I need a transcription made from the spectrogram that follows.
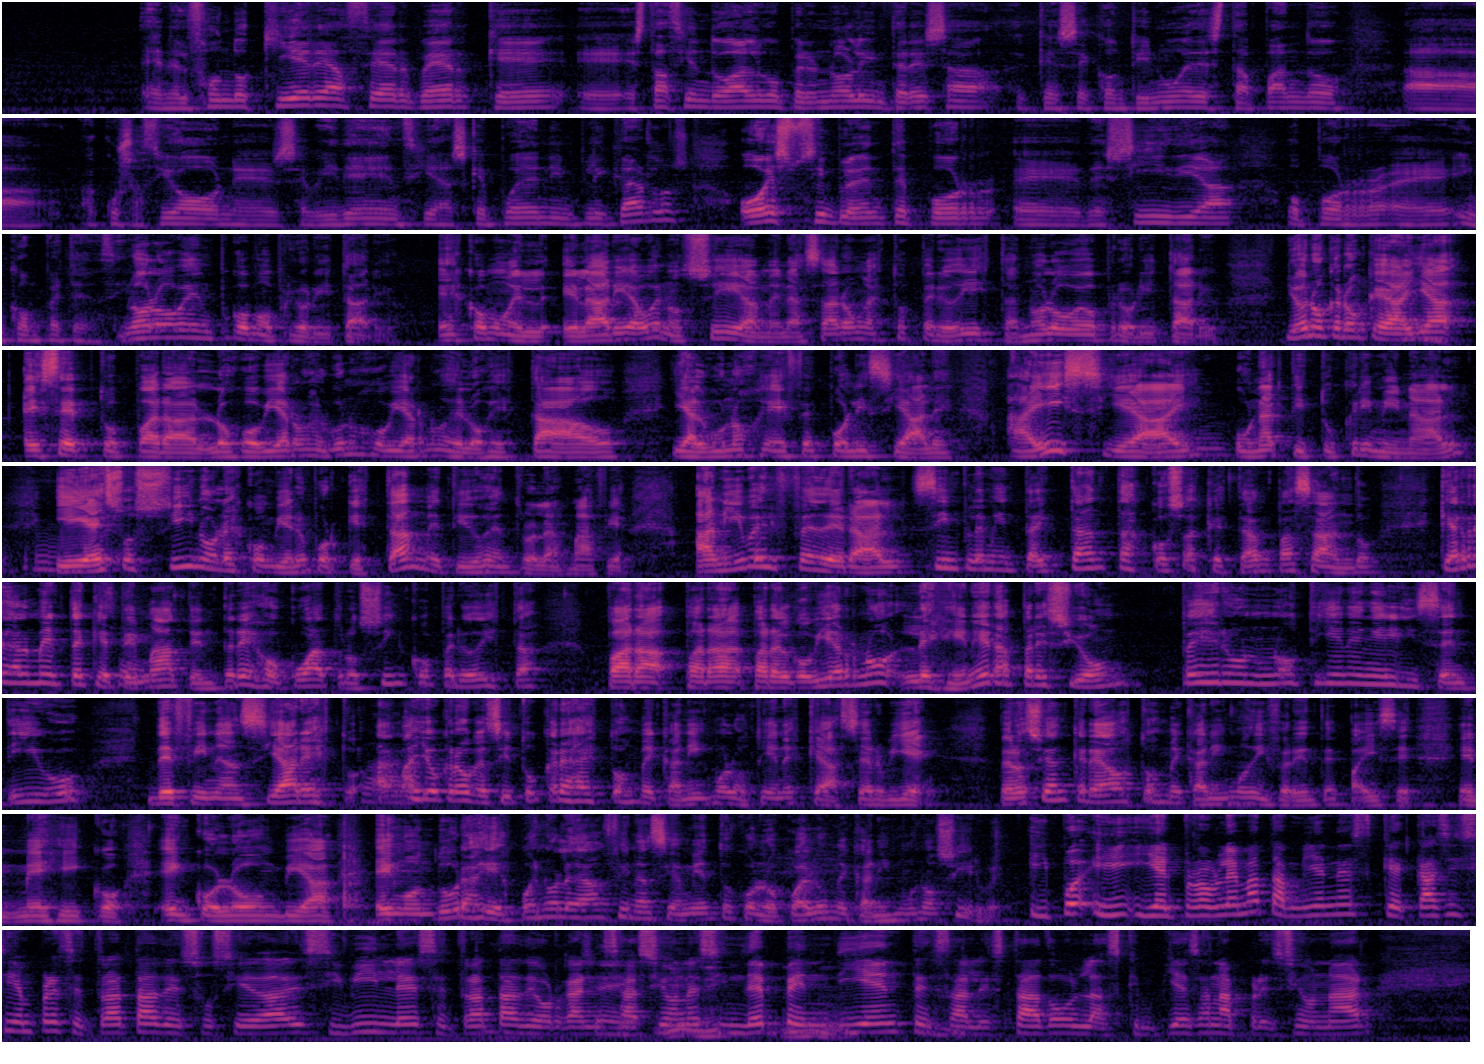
en el fondo quiere hacer ver que eh, está haciendo algo, pero no le interesa que se continúe destapando ah, acusaciones, evidencias que pueden implicarlos, o es simplemente por eh, desidia o por eh, incompetencia. No lo ven como prioritario. Es como el, el, área, bueno, sí, amenazaron a estos periodistas, no lo veo prioritario. Yo no creo que haya, excepto para los gobiernos, algunos gobiernos de los estados y algunos jefes policiales, ahí sí hay una actitud criminal y eso sí no les conviene porque están metidos dentro de las mafias. A nivel federal, simplemente hay tantas cosas que están pasando que realmente que te maten tres o cuatro o cinco periodistas para, para, para el gobierno le genera presión pero no tienen el incentivo de financiar esto. Además, yo creo que si tú creas estos mecanismos, los tienes que hacer bien. Pero se han creado estos mecanismos en diferentes países, en México, en Colombia, en Honduras, y después no le dan financiamiento, con lo cual los mecanismos no sirven. Y, el problema también es que casi siempre se trata de sociedades civiles, se trata de organizaciones independientes al Estado las que empiezan a presionar.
